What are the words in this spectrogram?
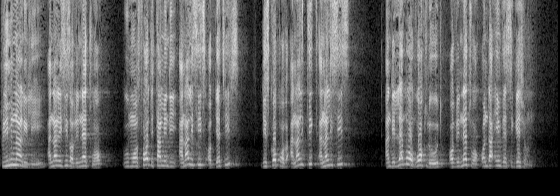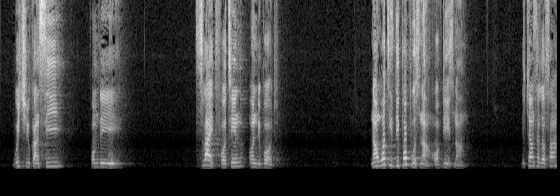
preliminarily, analysis of the network. We must first determine the analysis objectives, the scope of analytic analysis, and the level of workload of the network under investigation, which you can see from the slide 14 on the board. Now, what is the purpose now of this now? The Chancellor, sir?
